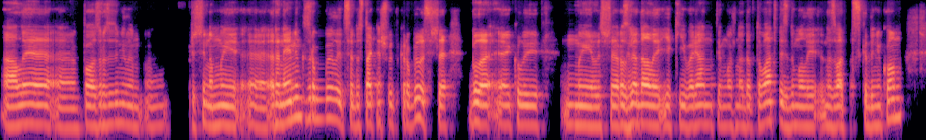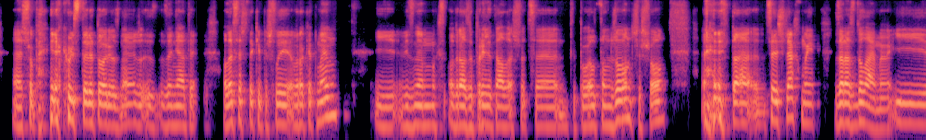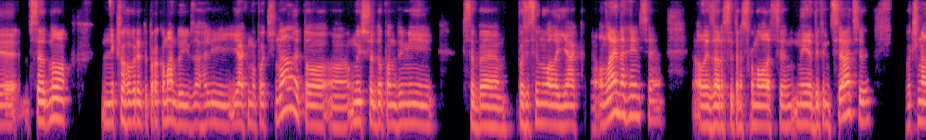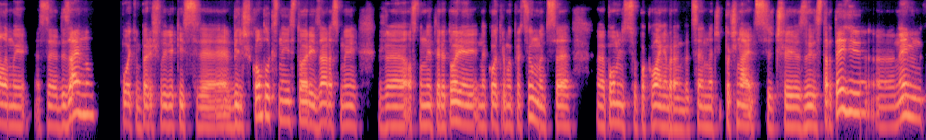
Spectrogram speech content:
але е, по зрозумілим е, причинам ми е, ренеймінг зробили. Це достатньо швидко робилося. Ще було е, коли ми лише розглядали, які варіанти можна адаптуватись, думали назвати Скаденюком, е, щоб якусь територію знаєш, зайняти. Але все ж таки пішли в Rocketman, і від знайомих одразу прилітало, що це типу Елтон Джон чи що. Та цей шлях ми зараз долаємо. І все одно Якщо говорити про команду і взагалі як ми починали, то е, ми ще до пандемії себе позиціонували як онлайн-агенція, але зараз це трансформувалося не є диференціацією. Починали ми з дизайну, Потім перейшли в якісь е, більш комплексні історії. Зараз ми вже основні території, на котрі ми працюємо, це е, повністю пакування бренду. Це починається чи з стратегії, е, неймінг,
